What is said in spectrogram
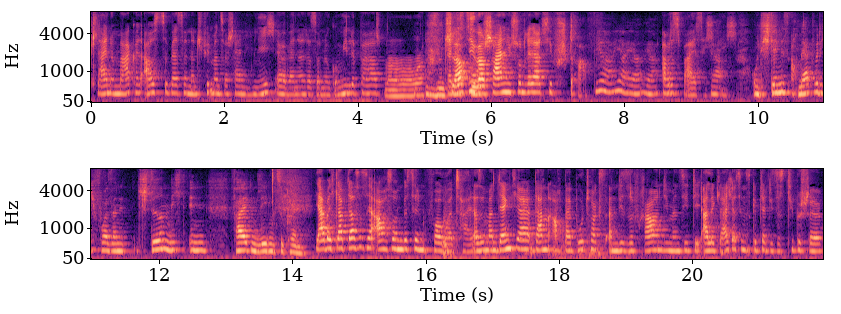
kleine Makel auszubessern, dann spürt man es wahrscheinlich nicht. Aber wenn du da so eine Gummilippe hast, dann ist die wahrscheinlich schon relativ straff. Ja, ja, ja, ja. Aber das weiß ich ja. nicht. Und ich stelle mir es auch merkwürdig vor, seine Stirn nicht in Falten legen zu können. Ja, aber ich glaube, das ist ja auch so ein bisschen Vorurteil. Also man denkt ja dann auch bei Botox an diese Frauen, die man sieht, die alle gleich aussehen. Es gibt ja dieses typische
